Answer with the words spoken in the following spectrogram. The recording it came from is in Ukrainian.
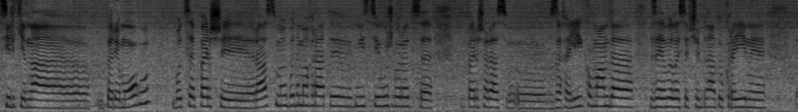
тільки на е, перемогу, бо це перший раз ми будемо грати в місті Ужгород. Це перший раз е, взагалі команда заявилася в чемпіонат України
